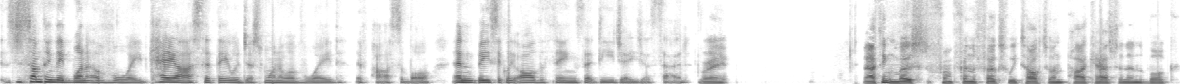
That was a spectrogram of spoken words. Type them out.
it's just something they'd want to avoid chaos that they would just want to avoid if possible and basically all the things that dj just said Right. And I think most from from the folks we talked to on the podcast and in the book,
